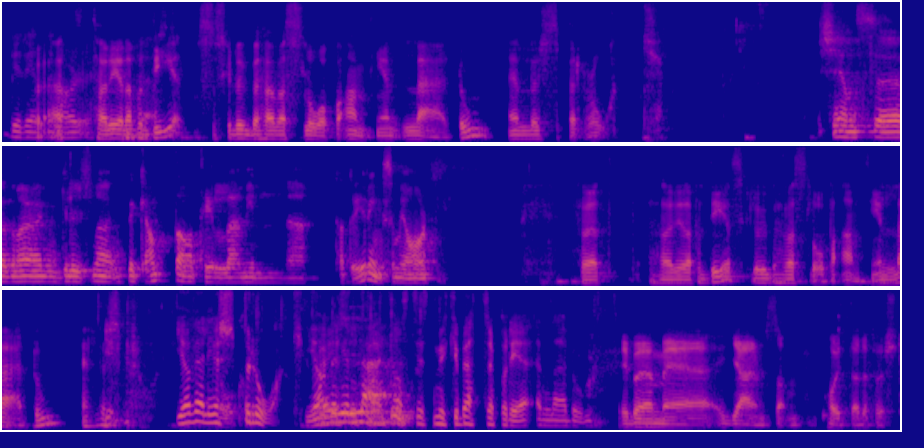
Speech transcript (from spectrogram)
vi för redan har? att ta reda på löst? det så skulle du behöva slå på antingen lärdom eller språk. Känns eh, de här glyferna bekanta till eh, min eh, tatuering som jag har? För att ha reda på det skulle du behöva slå på antingen lärdom eller språk. Jag väljer språk. Jag är väljer så lärdom. fantastiskt mycket bättre på det än lärdom. Vi börjar med Garm som hojtade först.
